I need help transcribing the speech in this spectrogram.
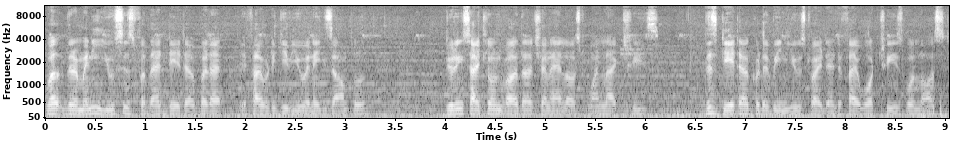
Well, there are many uses for that data, but if I were to give you an example, during Cyclone Vardah, Chennai lost 1 lakh trees. This data could have been used to identify what trees were lost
